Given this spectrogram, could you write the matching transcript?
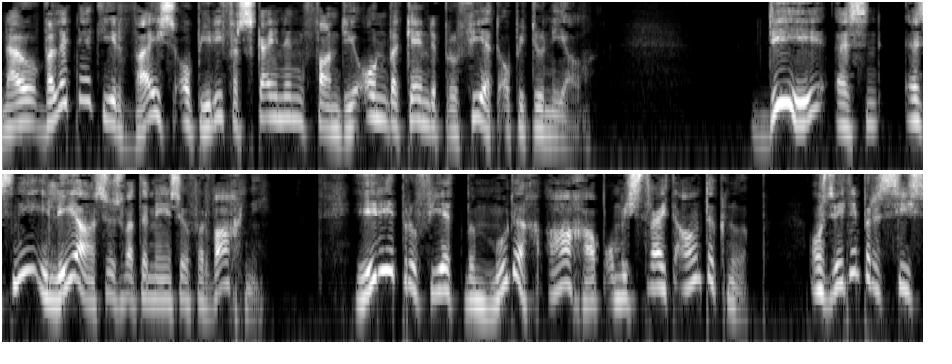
Nou wil ek net hier wys op hierdie verskyning van die onbekende profeet op die toneel. Die is is nie Elia soos wat mense sou verwag nie. Hierdie profeet bemoedig Agab om die stryd aan te knoop. Ons weet nie presies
